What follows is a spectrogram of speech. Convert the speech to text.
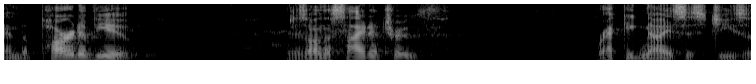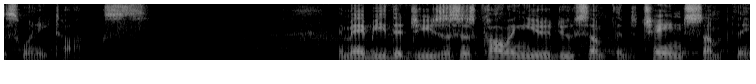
And the part of you that is on the side of truth recognizes Jesus when he talks. It may be that Jesus is calling you to do something, to change something,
